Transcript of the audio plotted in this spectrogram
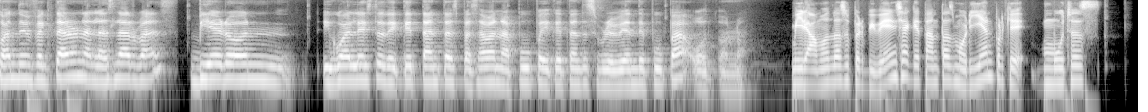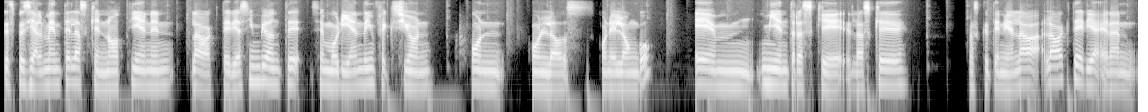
cuando infectaron a las larvas, vieron igual esto de qué tantas pasaban a pupa y qué tantas sobrevivían de pupa o, no. Miramos la supervivencia, qué tantas morían, porque muchas, especialmente las que no tienen la bacteria simbionte, se morían de infección con, con el hongo Em, mientras que las que las que tenían la, bacteria eran,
